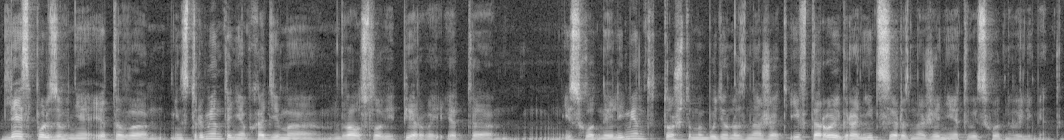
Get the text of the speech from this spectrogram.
Для использования этого инструмента необходимо два условия. Первый – это исходный элемент, то, что мы будем размножать, и второй – границы размножения этого исходного элемента.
